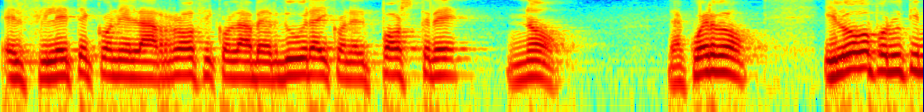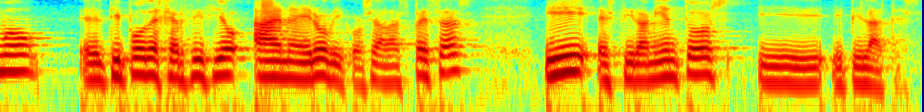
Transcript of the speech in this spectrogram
el filete con el arroz y con la verdura y con el postre, no. ¿De acuerdo? Y luego, por último, el tipo de ejercicio anaeróbico, o sea, las pesas y estiramientos y, pilates.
